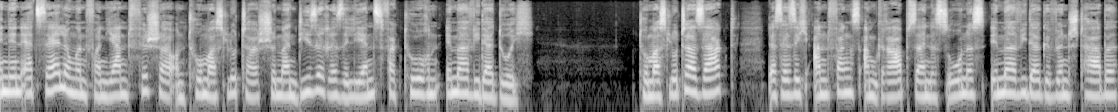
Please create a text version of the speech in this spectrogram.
In den Erzählungen von Jan Fischer und Thomas Luther schimmern diese Resilienzfaktoren immer wieder durch. Thomas Luther sagt, dass er sich anfangs am Grab seines Sohnes immer wieder gewünscht habe,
